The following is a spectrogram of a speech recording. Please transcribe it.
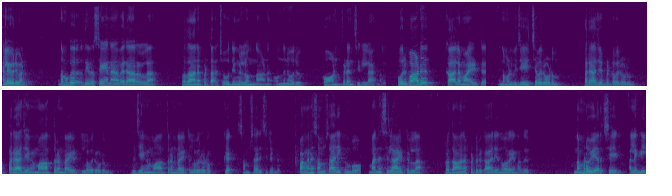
ഹലോ ഒരുവൺ നമുക്ക് ദിവസേന വരാറുള്ള പ്രധാനപ്പെട്ട ചോദ്യങ്ങളിലൊന്നാണ് ഒന്നിനും ഒരു കോൺഫിഡൻസ് ഇല്ല എന്നുള്ളത്. അപ്പോൾ ഒരുപാട് കാലമായിട്ട് നമ്മൾ വിജയിച്ചവരോടും പരാജയപ്പെട്ടവരോടും പരാജയങ്ങൾ മാത്രം ഉണ്ടായിട്ടുള്ളവരോടും വിജയങ്ങൾ മാത്രം ഉണ്ടായിട്ടുള്ളവരോടൊക്കെ സംസാരിച്ചിട്ടുണ്ട്. അപ്പം അങ്ങനെ സംസാരിക്കുമ്പോൾ മനസ്സിലായിട്ടുള്ള പ്രധാനപ്പെട്ട ഒരു കാര്യം എന്ന് പറയുന്നത് നമ്മുടെ ഉയർച്ചയിൽ അല്ലെങ്കിൽ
